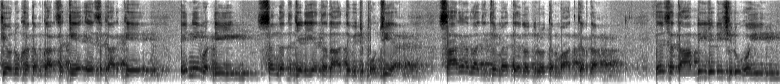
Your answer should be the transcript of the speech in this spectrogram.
ਕਿ ਉਹਨੂੰ ਖਤਮ ਕਰ ਸਕੀਏ। ਇਸ ਕਰਕੇ ਇੰਨੀ ਵੱਡੀ ਸੰਗਤ ਜਿਹੜੀ ਹੈ, ਤਾਦਾਦ ਦੇ ਵਿੱਚ ਪਹੁੰਚੀ ਹੈ। ਸਾਰਿਆਂ ਦਾ ਜਿੱਥੇ ਮੈਂ ਤੇਲੋ ਦਿਲੋਂ ਧੰਨਵਾਦ ਕਰਦਾ। ਇਹ ਸ਼ਤਾਬਦੀ ਜਿਹੜੀ ਸ਼ੁਰੂ ਹੋਈ,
